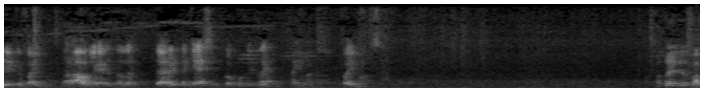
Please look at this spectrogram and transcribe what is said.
ಇದಕ್ಕೆ ಫೈವ್ ಮಾರ್ಕ್ಸ್ ನಾನು ಆವಾಗಲೇ ಹೇಳಿದ್ನಲ್ಲ ಡೈರೆಕ್ಟ್ ಕ್ಯಾಶ್ ಇನ್ಫ್ಲೋ ಕೊಟ್ಟಿದ್ರೆ ಫೈವ್ ಮಾರ್ಕ್ಸ್ ಫೈವ್ ಮಾರ್ಕ್ಸ್ ಅರ್ಥ ಆಯ್ತಿರಪ್ಪ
